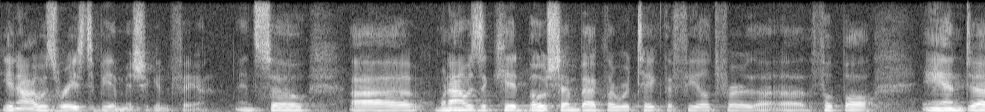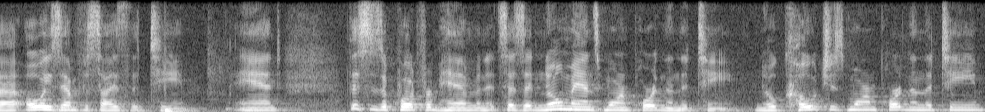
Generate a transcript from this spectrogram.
you know I was raised to be a Michigan fan. And so uh, when I was a kid, Bo Schembechler would take the field for the, uh, football and uh, always emphasize the team. And this is a quote from him, and it says that no man's more important than the team. No coach is more important than the team.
